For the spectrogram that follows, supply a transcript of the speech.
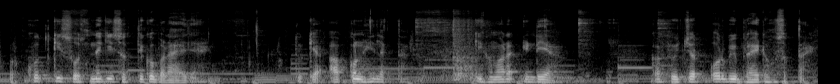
और खुद की सोचने की शक्ति को बढ़ाया जाए तो क्या आपको नहीं लगता कि हमारा इंडिया का फ्यूचर और भी ब्राइट हो सकता है?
